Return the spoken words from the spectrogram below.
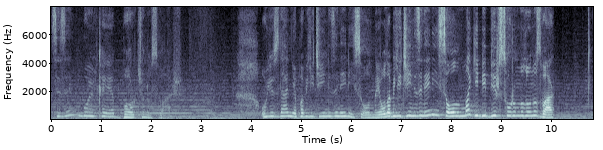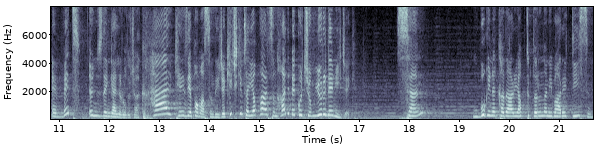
Sizin bu ülkeye borcunuz var. O yüzden yapabileceğinizin en iyisi olmaya, olabileceğinizin en iyisi olma gibi bir sorumluluğunuz var. Evet, önünüzde engeller olacak. Herkes yapamazsın diyecek. Hiç kimse yaparsın, hadi be koçum yürü demeyecek. Sen Bugüne kadar yaptıklarından ibaret değilsin.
